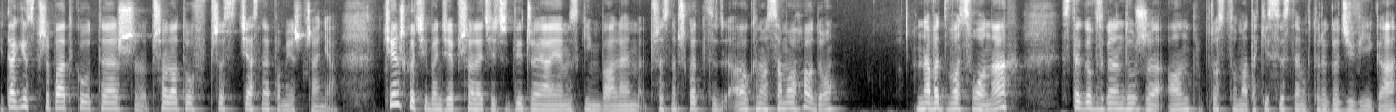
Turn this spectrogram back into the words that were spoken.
I tak jest w przypadku też przelotów przez ciasne pomieszczenia. Ciężko ci będzie przelecieć DJI-em z gimbalem przez na przykład okno samochodu, nawet w osłonach, z tego względu, że on po prostu ma taki system, którego dźwiga.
